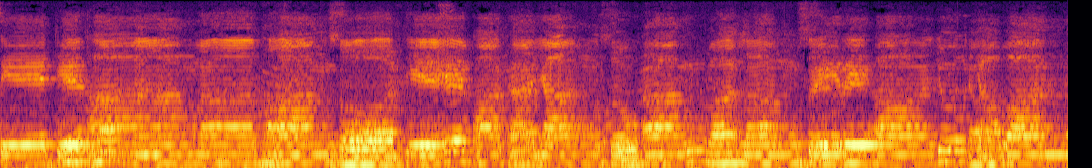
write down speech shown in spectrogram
สิทธิทานังลาพังโสทิภาคายังสุขังวลังสิริอายุจวันโน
